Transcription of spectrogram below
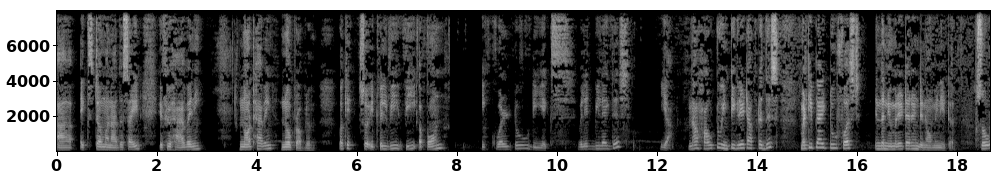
uh, x term another side. If you have any not having no problem. Okay so it will be v upon equal to dx. Will it be like this? Yeah. Now how to integrate after this? Multiply 2 first in the numerator and denominator. So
